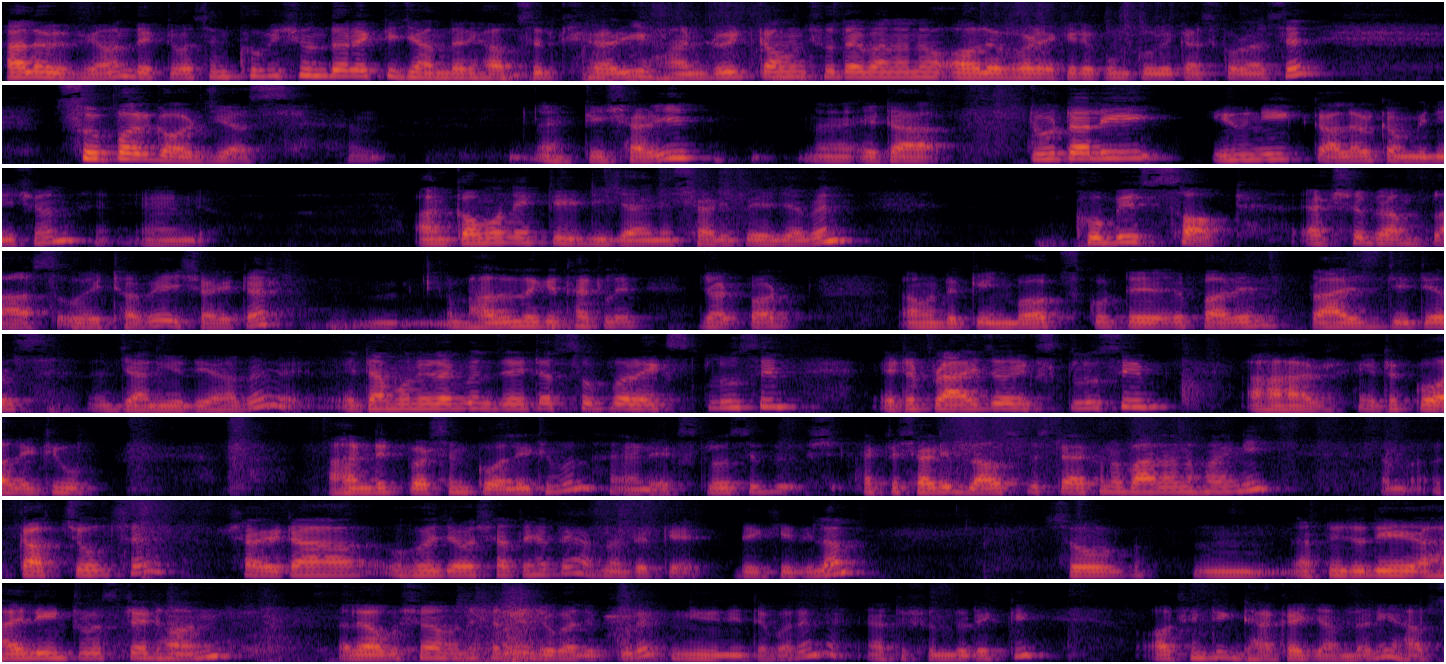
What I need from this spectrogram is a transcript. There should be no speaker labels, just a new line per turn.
Hello everyone দেখতে পাচ্ছেন খুবই সুন্দর একটি jamdani half silk sari hundred count সুতায় বানানো অল ওভার একই রকম করে কাজ করা আছে। সুপার গর্জিয়াস একটি শাড়ি। এটা totally unique colour combination and uncommon একটি ডিজাইনের শাড়ি পেয়ে যাবেন। খুবই সফট একশো গ্রাম প্লাস ওয়েট হবে এই শাড়িটার। ভালো লেগে থাকলে ঝটপট আমাদেরকে ইনবক্স করতে পারেন। প্রাইস ডিটেলস জানিয়ে দেওয়া হবে। এটা মনে রাখবেন যে এটা সুপার এক্সক্লুসিভ এটা প্রাইসও এক্সক্লুসিভ আর এটা কোয়ালিটিও hundred percent qualityful and exclusive একটা শাড়ি ব্লাউজ পিসটা এখনও বানানো হয়নি। কাজ চলছে। শাড়িটা হয়ে যাওয়ার সাথে সাথে আপনাদেরকে দেখিয়ে দিলাম। সো আপনি যদি হাইলি ইন্টারেস্টেড হন, তাহলে অবশ্যই আমাদের সাথে যোগাযোগ করে নিয়ে নিতে পারেন। এত সুন্দর একটি অথেন্টিক ঢাকাই জামদানি হাফ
